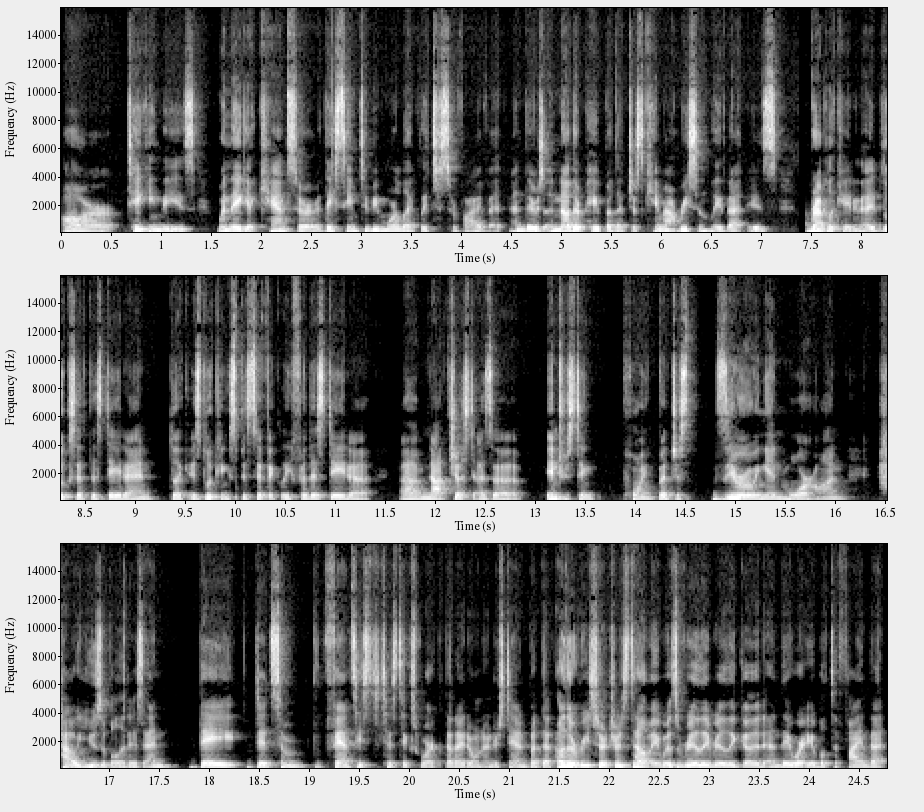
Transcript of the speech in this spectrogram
are taking these when they get cancer they seem to be more likely to survive it. And there's another paper that just came out recently that is replicating that. It looks at this data and like is looking specifically for this data um, not just as a interesting point but just zeroing in more on how usable it is. And they did some fancy statistics work that I don't understand, but that other researchers tell me was really, really good. And they were able to find that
